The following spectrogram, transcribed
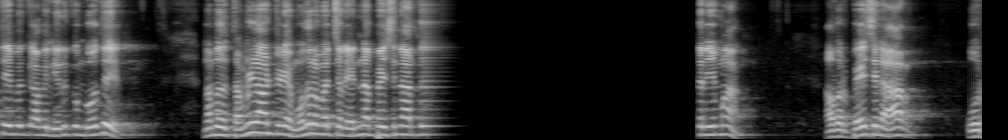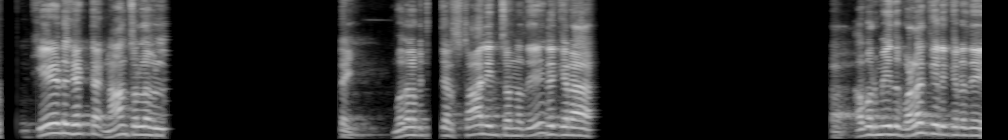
திமுகவில் இருக்கும்போது நமது தமிழ்நாட்டுடைய முதலமைச்சர் என்ன பேசினார் தெரியுமா? அவர் பேசினார் ஒரு கேடுகட்ட நான் சொல்லவில்லை. முதலமைச்சர் ஸ்டாலின் சொன்னது இருக்கிறார். அவர் மீது வழக்கு இருக்கிறது.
